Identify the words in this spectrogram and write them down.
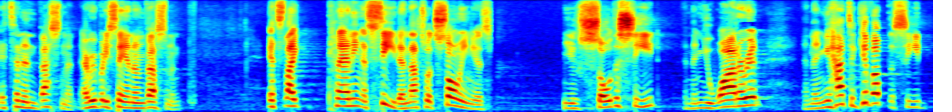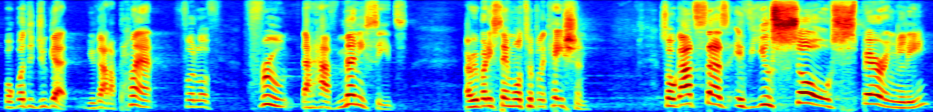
It's an investment. Everybody say an investment. It's like planting a seed, and that's what sowing is. You sow the seed, and then you water it, and then you had to give up the seed, but what did you get? You got a plant full of fruit that have many seeds. Everybody say multiplication. So God says, if you sow sparingly,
